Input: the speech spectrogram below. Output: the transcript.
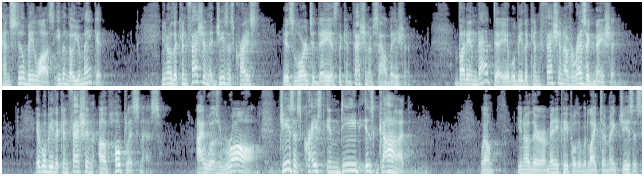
and still be lost, even though you make it. You know, the confession that Jesus Christ is Lord today is the confession of salvation. But in that day, it will be the confession of resignation. It will be the confession of hopelessness. I was wrong. Jesus Christ indeed is God. Well, you know, there are many people that would like to make Jesus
